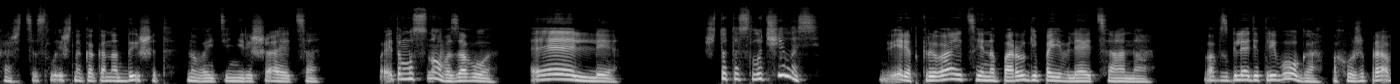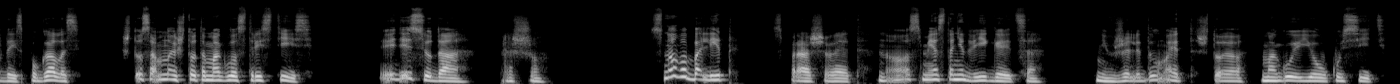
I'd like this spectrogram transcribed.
Кажется, слышно, как она дышит, но войти не решается. Поэтому снова зову. «Элли!» «Что-то случилось?» Дверь открывается, и на пороге появляется она. Во взгляде тревога, похоже, правда, испугалась, что со мной что-то могло стрястись. «Иди сюда, прошу». «Снова болит?» спрашивает, но с места не двигается. Неужели думает, что могу ее укусить?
